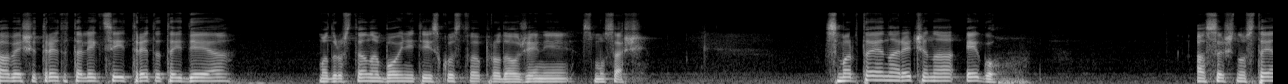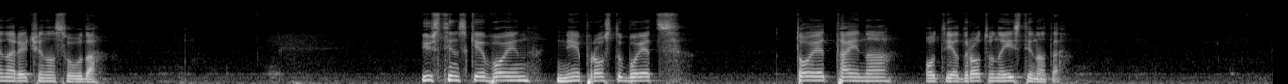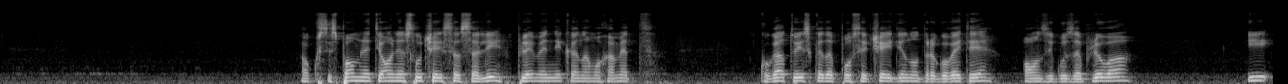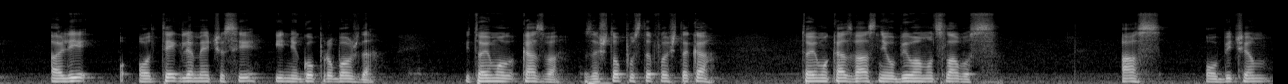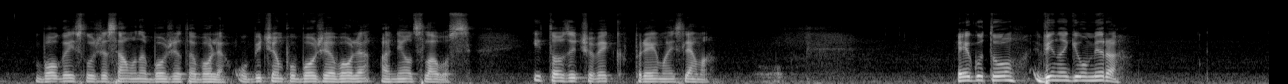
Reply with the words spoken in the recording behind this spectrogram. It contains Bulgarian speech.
Това беше третата лекция и третата идея Мъдростта на бойните изкуства продължение с Мусаши. Смъртта е наречена его, а същността е наречена свобода. Истинският воин не е просто боец. Той е тайна от ядрото на истината. Ако си спомняте ония случай с Али, племенника на Мохамед, когато иска да посече един от враговете, онзи го заплюва и Али оттегля меча си и не го пробожда. И той му казва, защо постъпваш така? Той му казва, аз не убивам от слабост. Аз обичам Бога и служа само на Божията воля. Обичам по Божия воля, а не от слабост. И този човек приема исляма. Егото винаги умира,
